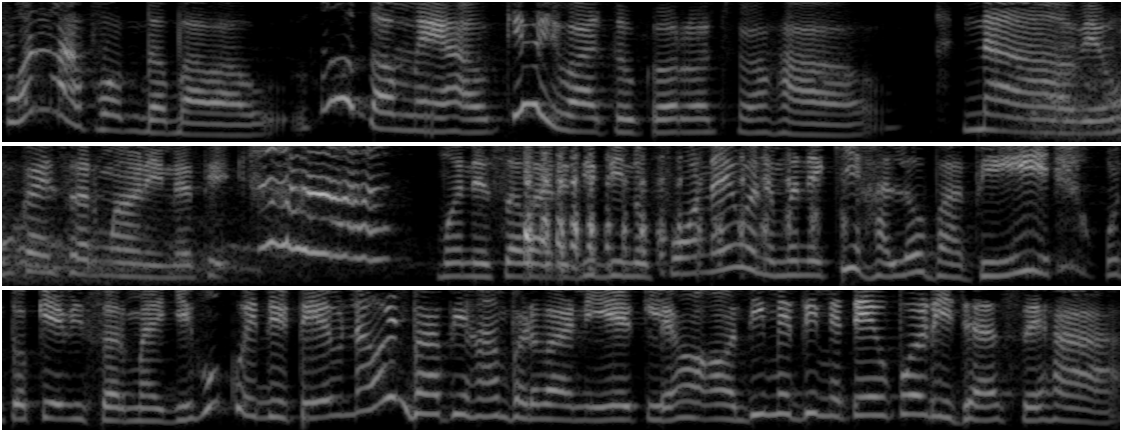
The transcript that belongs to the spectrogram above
ફોનમાં ફોક દબાવા હું તમે હાવ? કેવી વાતો કરો છો હાવ? ના હવે હું કઈ શરમાણી નથી. મને સવારે દીદીનો ફોન આવ્યો ને મને કી, હાલો ભાભી, હું તો કેવી શરમાઈ ગઈ. હું કોઈ દી ટેવ ના હોય ને ભાભી સાંભળવાની, એટલે હા ધીમે ધીમે ટેવ પડી જશે, હા.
